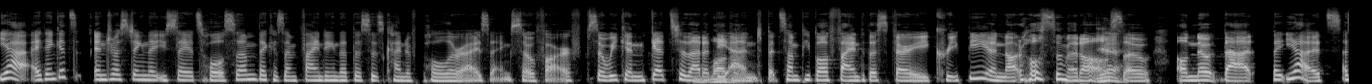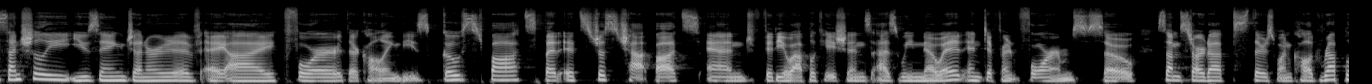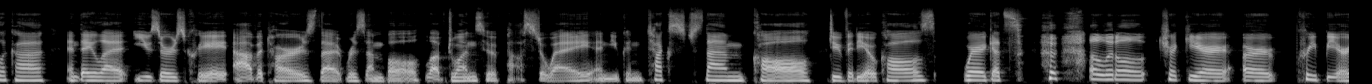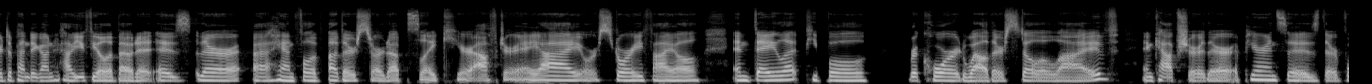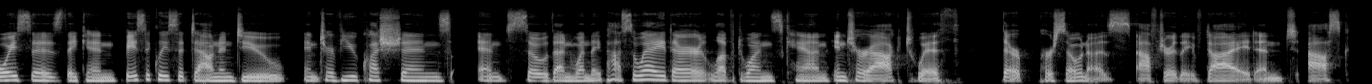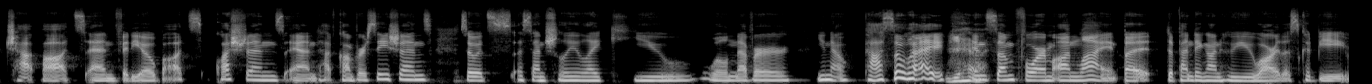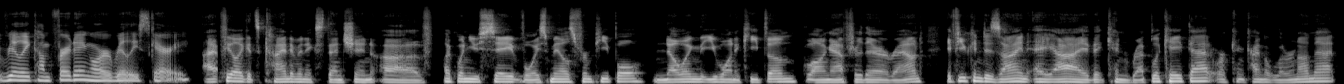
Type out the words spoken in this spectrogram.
Yeah, I think it's interesting that you say it's wholesome because I'm finding that this is kind of polarizing so far. So we can get to that at Love the it. end. But some people find this very creepy and not wholesome at all. Yeah. So I'll note that. But yeah, it's essentially using generative AI for, they're calling these ghost bots, but it's just chat bots and video applications as we know it in different forms. So some startups, there's one called Replika, and they let users create avatars that resemble loved ones who have passed away. And you can text them, call, do video calls. Where it gets a little trickier or creepier, depending on how you feel about it, is there are a handful of other startups like Hereafter AI or Storyfile, and they let people record while they're still alive and capture their appearances, their voices. They can basically sit down and do interview questions. And so then when they pass away, their loved ones can interact with their personas after they've died and ask chatbots and video bots questions and have conversations. So it's essentially like you will never you know, pass away yeah. in some form online. But depending on who you are, this could be really comforting or really scary. I feel like it's kind of an extension of like when you save voicemails from people, knowing that you want to keep them long after they're around. If you can design AI that can replicate that or can kind of learn on that,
